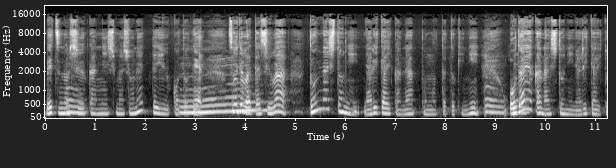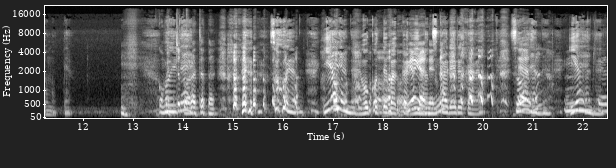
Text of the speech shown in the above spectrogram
別の習慣にしましょうねっていうことで。それで私はどんな人になりたいかなと思った時に穏やかな人になりたいと思ってん。ごめんちょっと笑っちゃった。そうやねん。嫌やねん。怒ってばっかり。嫌やねんな。疲れるから。そうやねうん。ん嫌やねん。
